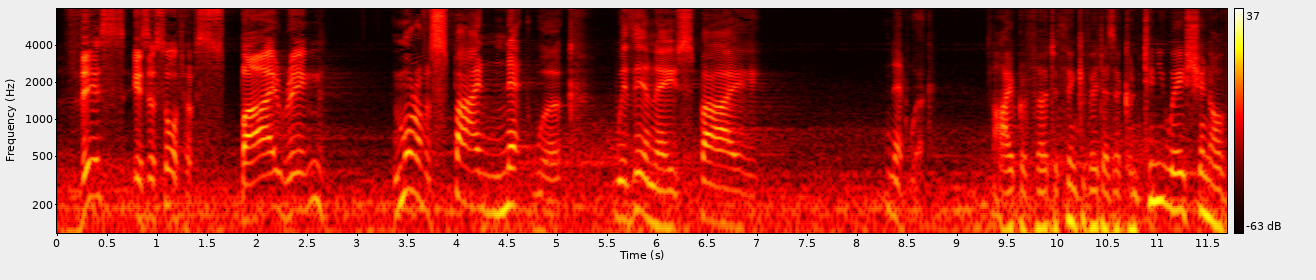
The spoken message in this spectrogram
this is a sort of spy ring? More of a spy network within a spy network. I prefer to think of it as a continuation of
